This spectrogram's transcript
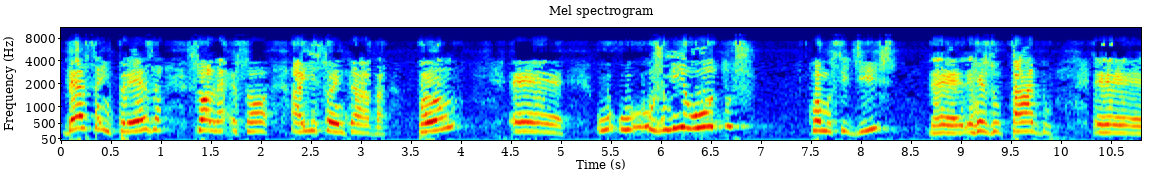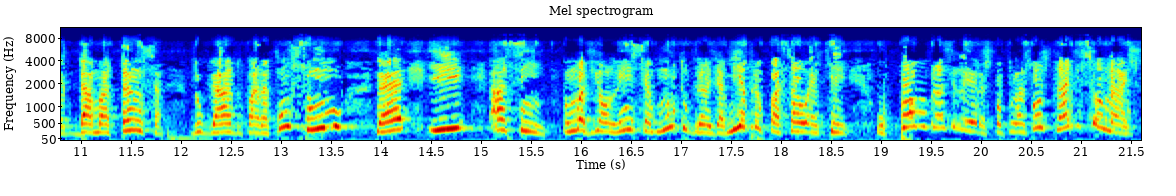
dessa empresa, só, só aí só entrava pão, é, o, o, os miúdos, como se diz, é, resultado é, da matança do gado para consumo, né? E, assim, uma violência muito grande. A minha preocupação é que o povo brasileiro, as populações tradicionais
